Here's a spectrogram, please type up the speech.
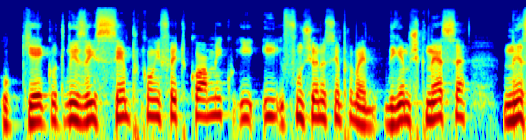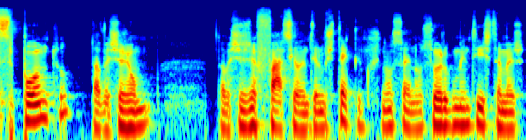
o que é que utiliza isso sempre com efeito cómico e, e, funciona sempre bem. Digamos que nessa, nesse ponto, talvez seja, um, talvez seja fácil em termos técnicos, não sei, não sou argumentista, mas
